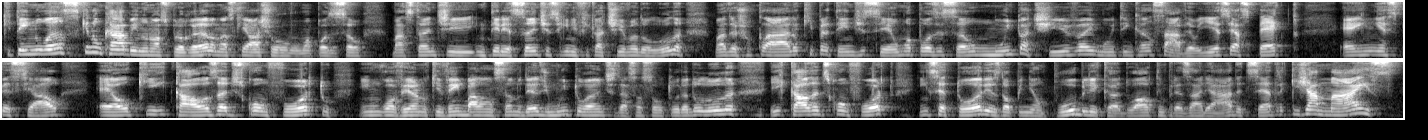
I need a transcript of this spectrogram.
que tem nuances que não cabem no nosso programa, mas que eu acho uma posição bastante interessante e significativa do Lula, mas deixou claro que pretende ser uma posição muito ativa e muito incansável. E esse aspecto é em especial é o que causa desconforto em um governo que vem balançando desde muito antes dessa soltura do Lula e causa desconforto em setores da opinião pública, do alto empresariado, etc., que jamais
